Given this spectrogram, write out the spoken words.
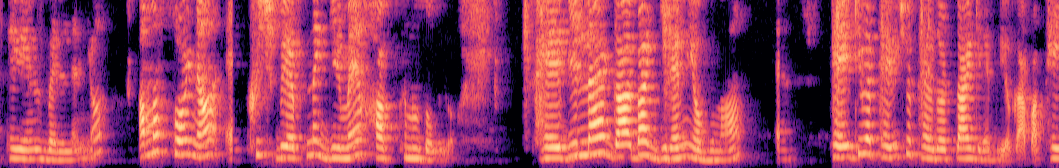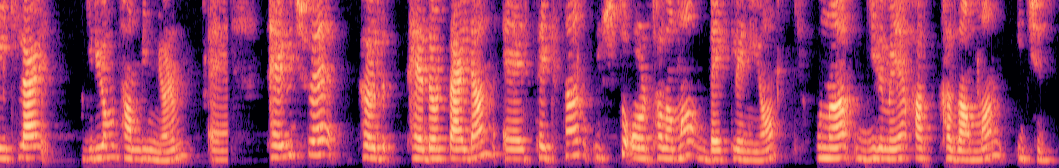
seviyeniz belirleniyor. Ama sonra e, kış BYP'ine girmeye hakkınız oluyor. P1'ler galiba giremiyor buna. E, P2 ve P3 ve P4'ler girebiliyor galiba. P2'ler giriyor mu tam bilmiyorum. Ee, P3 ve P- P4'lerden e, 80 üstü ortalama bekleniyor. Buna girmeye hak kazanman için.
